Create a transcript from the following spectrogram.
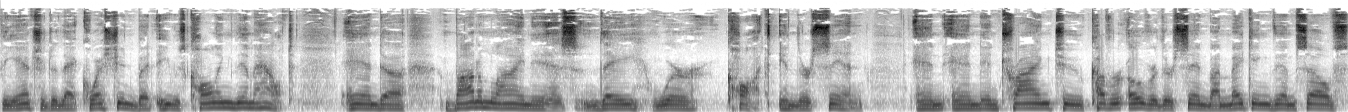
the answer to that question, but he was calling them out. And uh, bottom line is, they were caught in their sin and and in trying to cover over their sin by making themselves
